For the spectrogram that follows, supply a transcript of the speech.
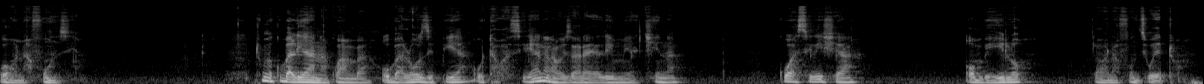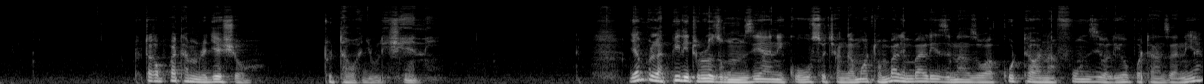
wa wanafunzi. Tumekubaliana kwamba ubalozi pia utawasiliana na Wizara ya Elimu ya China kuwasilisha ombi hilo la wanafunzi wetu. Tutakapopata mrejesho, tutawajulisheni. Jambo la pili tulilozungumzia ni kuhusu changamoto mbalimbali zinazowakuta wanafunzi waliopo Tanzania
